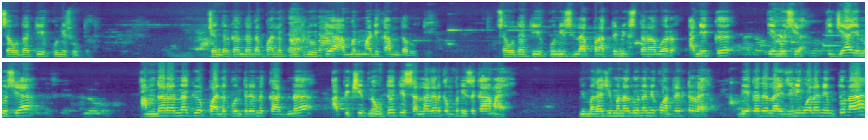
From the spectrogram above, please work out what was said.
चौदा ते एकोणीस होतं. चंद्रकांत दादा पालकमंत्री होते अंमल कामदार होते. चौदा ते एकोणीसला प्राथमिक स्तरावर अनेक एनओस्या की ज्या एनओस्या आमदारांना किंवा पालकमंत्र्यांना काढणं अपेक्षित नव्हतं ते सल्लागार कंपनीचं काम आहे. मी मगाशी म्हणालो ना मी कॉन्ट्रॅक्टर आहे. मी एखाद्या लायझनिंगवाला नेमतो ना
